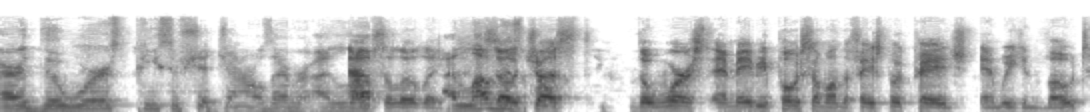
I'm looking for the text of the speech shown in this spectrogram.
are the worst piece of shit generals ever. I love. Absolutely. I love. so this just the worst, and maybe post them on the Facebook page, and we can vote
